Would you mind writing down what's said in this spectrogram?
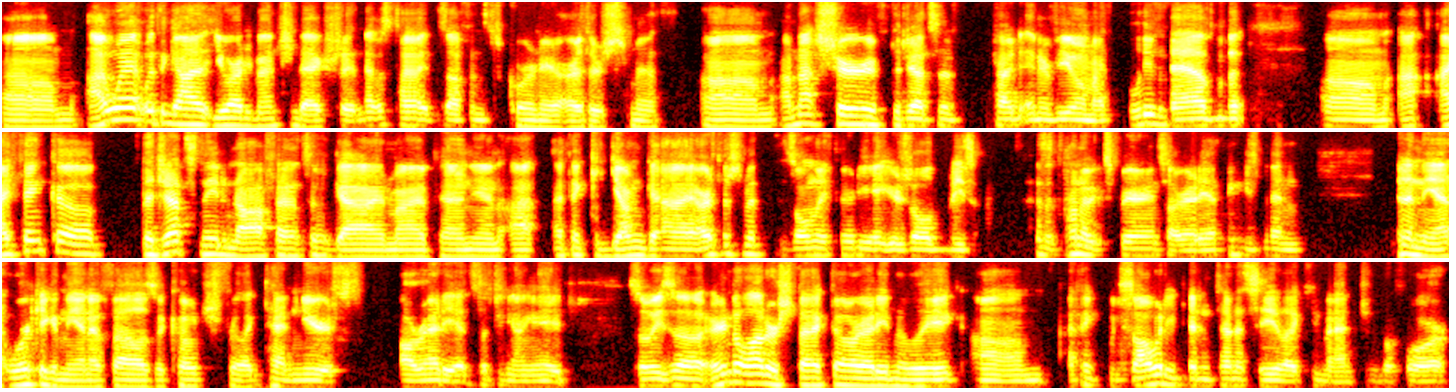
um, I went with the guy that you already mentioned actually, and that was Titans offensive coordinator Arthur Smith. Um, I'm not sure if the Jets have tried to interview him. I believe they have, but um, I, I, think uh, the Jets need an offensive guy, in my opinion. I, I think a young guy. Arthur Smith is only 38 years old, but he's has a ton of experience already. I think he's been in the working in the NFL as a coach for like 10 years already at such a young age. So he's uh, earned a lot of respect already in the league. Um, I think we saw what he did in Tennessee, like you mentioned before.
